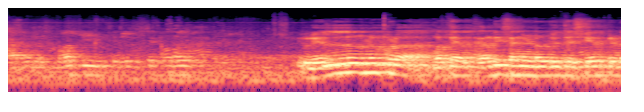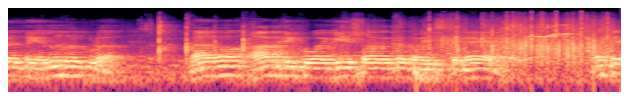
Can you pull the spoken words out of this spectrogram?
ಆಮೇಲೆ ಸ್ವಾತಿ ಇವರೆಲ್ಲರನ್ನೂ ಕೂಡ, ಮತ್ತೆ ಕರಡಿ ಸಂಘಟನೆ ಜೊತೆ ಸೇರ್ಕೊಂಡಂತ ಎಲ್ಲರನ್ನೂ ಕೂಡ ನಾನು ಆರ್ಥಿಕವಾಗಿ ಸ್ವಾಗತ ಬಯಸ್ತೇನೆ. ಮತ್ತೆ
